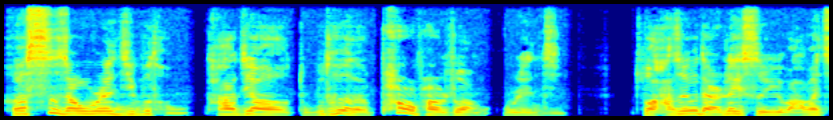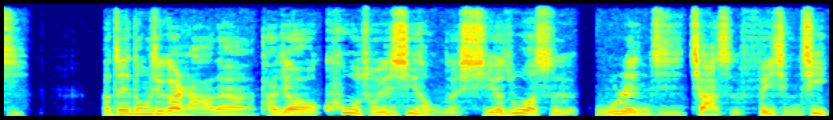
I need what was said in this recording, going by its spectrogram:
和四轴无人机不同，它叫独特的泡泡状无人机，爪子有点类似于娃娃机。那这东西干啥呢？它叫库存系统的协作式无人机驾驶飞行器。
